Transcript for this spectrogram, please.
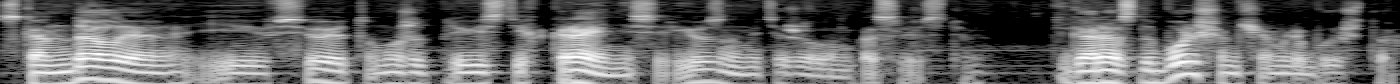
скандалы, и все это может привести к крайне серьезным и тяжелым последствиям. Гораздо большим, чем любой шторм.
